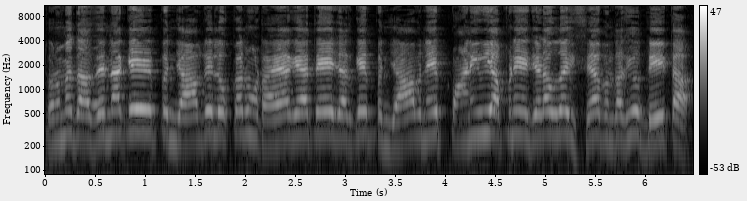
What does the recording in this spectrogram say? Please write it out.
ਤੁਹਾਨੂੰ ਮੈਂ ਦੱਸ ਦੇਣਾ ਕਿ ਪੰਜਾਬ ਦੇ ਲੋਕਾਂ ਨੂੰ ਹਟਾਇਆ ਗਿਆ ਤੇ ਜਦਕਿ ਪੰਜਾਬ ਨੇ ਪਾਣੀ ਵੀ ਆਪਣੇ ਜਿਹੜਾ ਉਹਦਾ ਹਿੱਸਾ ਬੰਦਾ ਸੀ, ਉਹ ਦੇਤਾ।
